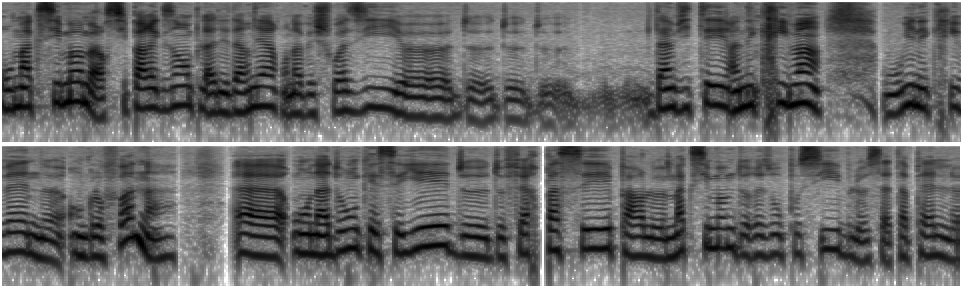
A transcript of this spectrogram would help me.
au maximum. Alors si par exemple l'année dernière on avait choisi euh, d'inviter un écrivain ou une écrivaine anglophone, euh, on a donc essayé de, faire passer par le maximum de réseaux possibles cet appel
